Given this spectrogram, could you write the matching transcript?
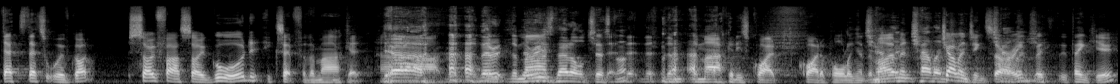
that's that's what we've got so far so good, except for the market. Yeah, uh, the, the, there, the mar- that old chestnut. The, the, market is quite quite appalling at the moment. Challenging. Challenging. Sorry, challenging. thank you.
